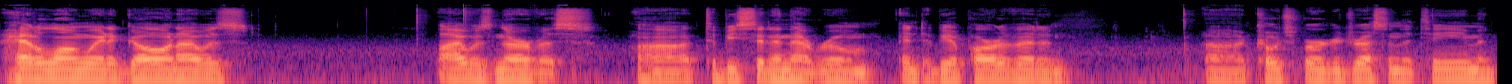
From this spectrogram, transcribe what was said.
had a long way to go and I was, I was nervous uh, to be sitting in that room and to be a part of it and uh, Coach Berg addressing the team. And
